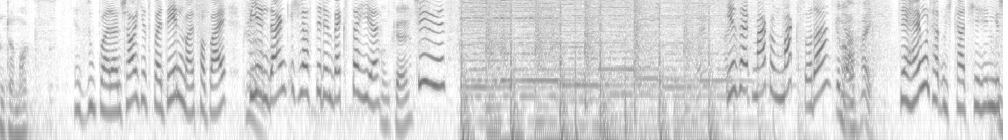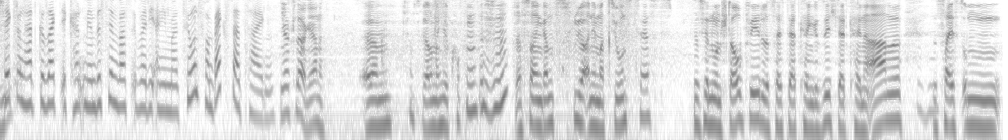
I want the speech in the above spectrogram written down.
und der Max. Ja, super. Dann schaue ich jetzt bei denen mal vorbei. Vielen Dank. Ich lasse dir den Baxter hier. Okay. Tschüss. Ihr seid Marc und Max, oder? Genau, hi. Der Helmut hat mich gerade hier hingeschickt und hat gesagt, ihr könnt mir ein bisschen was über die Animation von Baxter zeigen. Ja, klar, gerne. Ähm, kannst du gerade mal hier gucken. Mhm. Das ist so ein ganz früher Animationstest. Das ist ja nur ein Staubwedel, das heißt, der hat kein Gesicht, der hat keine Arme. Das heißt, um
